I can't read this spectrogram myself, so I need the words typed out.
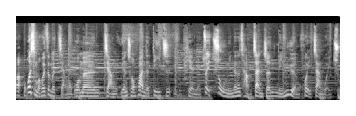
为什么会这么讲呢？我们讲袁崇焕的第一支影片呢，最著名的那场战争宁远会战为主。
